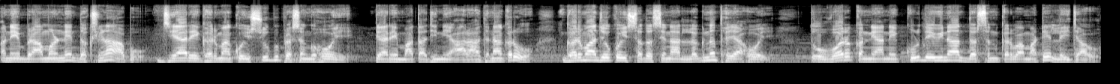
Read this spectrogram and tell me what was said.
અને બ્રાહ્મણને દક્ષિણા આપો. જ્યારે ઘરમાં કોઈ શુભ પ્રસંગ હોય, ત્યારે માતાજીની આરાધના કરો. ઘરમાં જો કોઈ સદસ્યના લગ્ન થયા હોય તો વર કન્યાને કુળદેવીના દર્શન કરવા માટે લઈ જાઓ.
